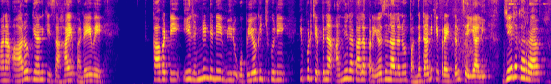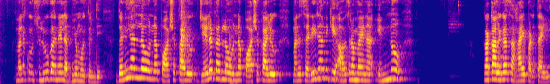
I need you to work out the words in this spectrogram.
మన ఆరోగ్యానికి సహాయపడేవే. కాబట్టి ఈ రెండింటిని మీరు ఉపయోగించుకుని ఇప్పుడు చెప్పిన అన్ని రకాల ప్రయోజనాలను పొందటానికి ప్రయత్నం చేయాలి. జీలకర్ర మనకు సులువుగానే లభ్యమవుతుంది. ధనియాల్లో ఉన్న పోషకాలు జీలకర్రలో ఉన్న పోషకాలు మన శరీరానికి అవసరమైన ఎన్నో రకాలుగా సహాయపడతాయి.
